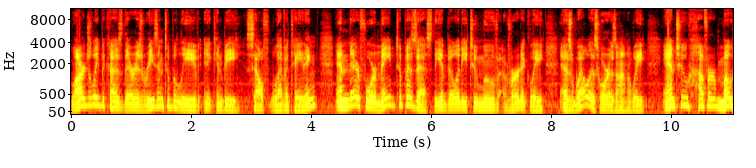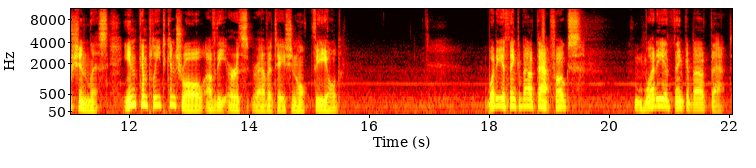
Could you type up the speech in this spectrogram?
largely because there is reason to believe it can be self levitating and therefore made to possess the ability to move vertically as well as horizontally and to hover motionless in complete control of the Earth's gravitational field. What do you think about that, folks? What do you think about that?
